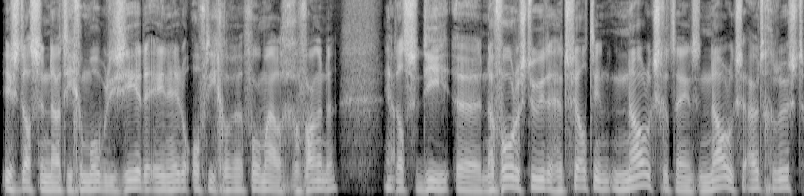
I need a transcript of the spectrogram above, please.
is dat ze naar die gemobiliseerde eenheden of die voormalige gevangenen, dat ze die uh, naar voren sturen, het veld in, nauwelijks getraind, nauwelijks uitgerust,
